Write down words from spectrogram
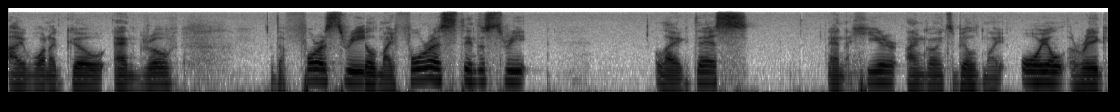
I want to go and grow the forestry, build my forest industry like this. And here I'm going to build my oil rig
